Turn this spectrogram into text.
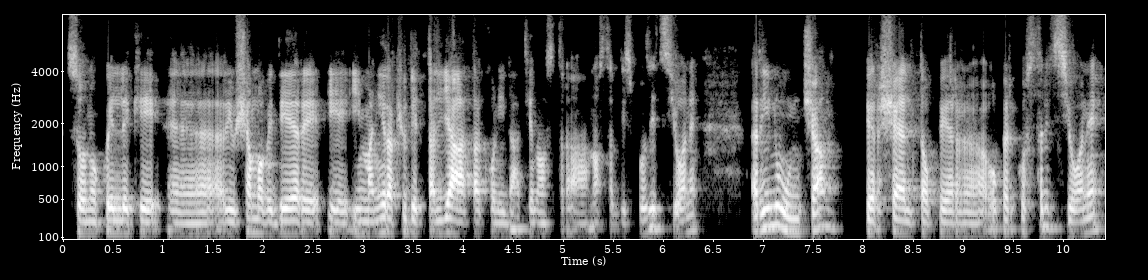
sono quelle che eh, riusciamo a vedere in maniera più dettagliata con i dati a nostra, a nostra disposizione, rinuncia per scelta o per, o per, costrizione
